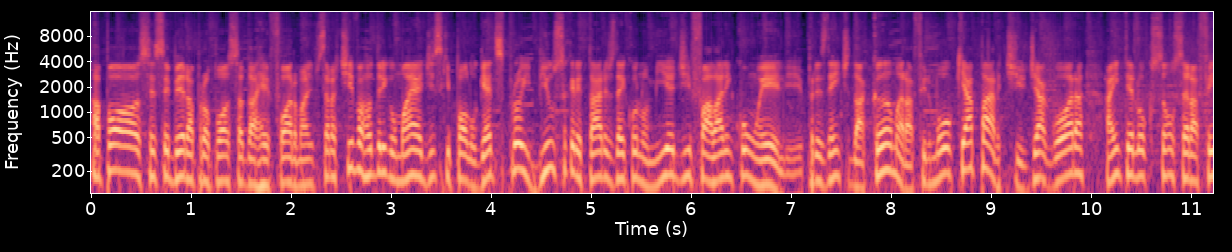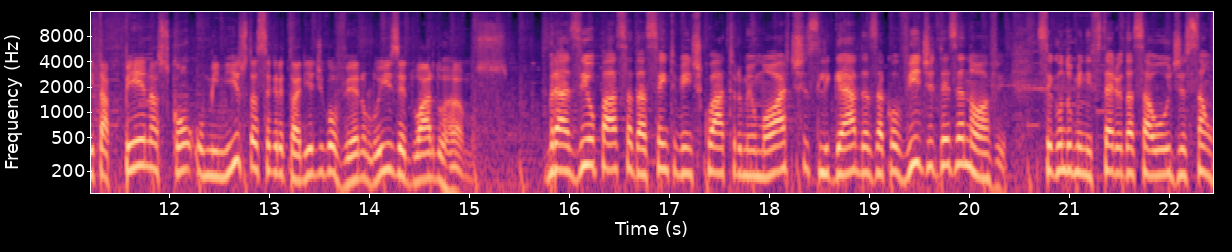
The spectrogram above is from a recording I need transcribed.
Após receber a proposta da reforma administrativa, Rodrigo Maia diz que Paulo Guedes proibiu os secretários da Economia de falarem com ele. O presidente da Câmara afirmou que a partir de agora a interlocução será feita apenas com o ministro da Secretaria de Governo, Luiz Eduardo Ramos. Brasil passa das 124 mil mortes ligadas à Covid-19. Segundo o Ministério da Saúde, são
